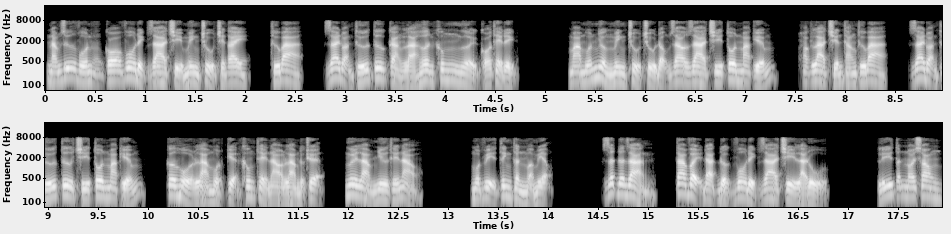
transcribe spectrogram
nắm giữ vốn có vô địch ra chỉ minh chủ trên tay, thứ ba, giai đoạn thứ tư càng là hơn không người có thể địch. Mà muốn nhường minh chủ chủ động giao ra trí tôn ma kiếm, hoặc là chiến thắng thứ ba, giai đoạn thứ tư trí tôn ma kiếm, cơ hồ là một kiện không thể nào làm được chuyện, ngươi làm như thế nào? Một vị tinh thần mở miệng. Rất đơn giản, ta vậy đạt được vô địch ra chỉ là đủ. Lý tẫn nói xong,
